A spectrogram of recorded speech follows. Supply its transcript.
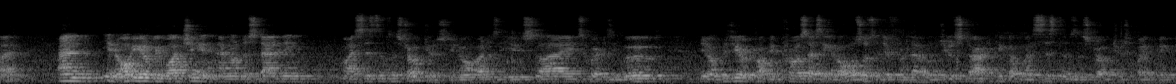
right? And, you know, you'll be watching and, and understanding my systems and structures. You know, how does he use slides, where does he move, you know, because you're probably processing at all sorts of different levels. You'll start to pick up my systems and structures quite quickly.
